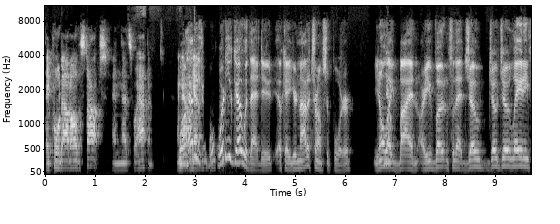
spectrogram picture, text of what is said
they pulled out all the stops, and that's what happened. And Well, do you, where do you go with that, dude? Okay, you're not a Trump supporter. You don't No. like Biden. Are you voting for that Joe JoJo lady,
